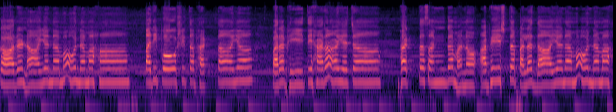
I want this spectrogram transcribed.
कारणाय नमो नमः। परिपोषितभक्ताय परभीतिहराय च। भक्तसङ्गमनो अभीष्टफलदाय नमो नमः।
